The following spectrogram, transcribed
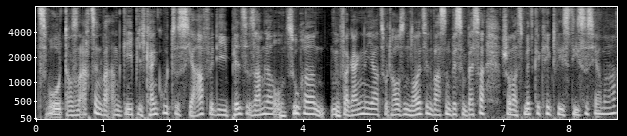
2018 war angeblich kein gutes Jahr für die Pilzesammler und Sucher. Im vergangenen Jahr 2019 war es ein bisschen besser. Schon was mitgekriegt, wie es dieses Jahr war?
